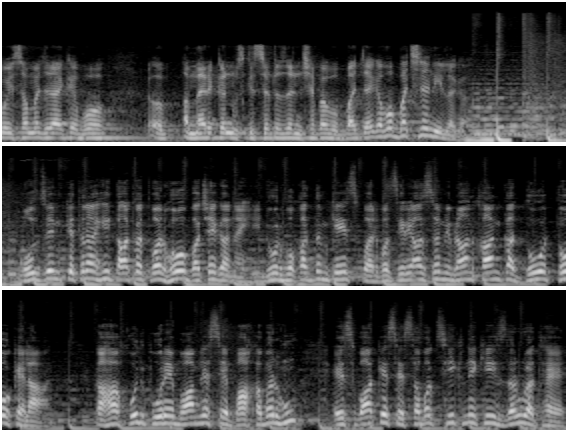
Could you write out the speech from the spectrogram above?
कोई समझ रहा है कि वो अमेरिकन उसकी सिटीजनशिप है वो बच जाएगा वो बचने नहीं लगा। मुलजिम कितना ही ताकतवर हो बचेगा नहीं। नूर मुकदम केस पर वज़ीर आज़म इमरान खान का दो टोक ऐलान। कहा, खुद पूरे मामले से बाखबर हूँ। इस वाक़े से सबक सीखने की ज़रूरत है।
